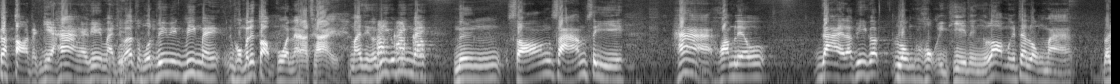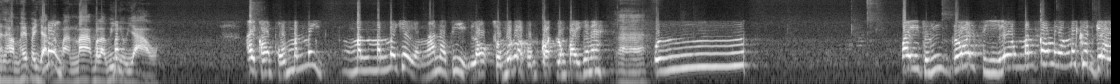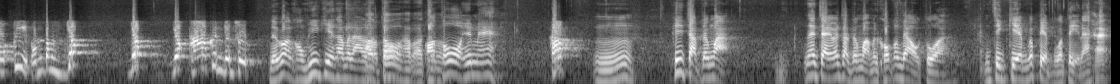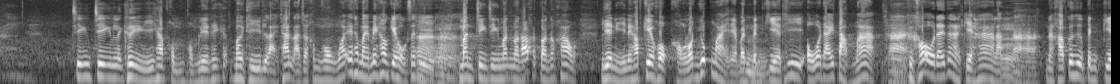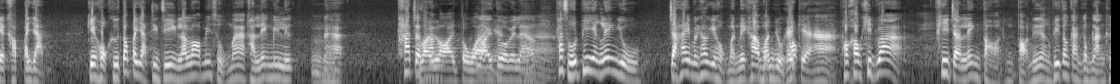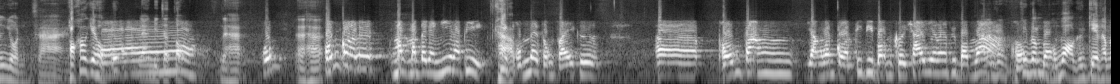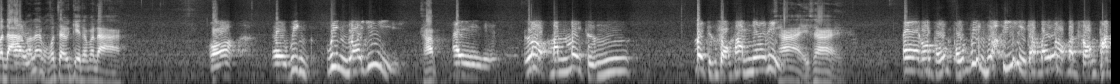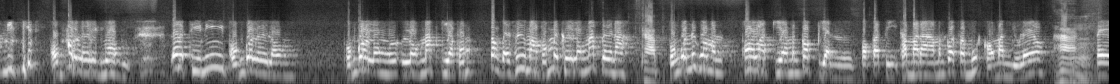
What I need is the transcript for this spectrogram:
ก็ต่อจากเกียร์ห้าไงพี่หมายถึงว่าสมมติพี่วิ่งวิ่งไปผมไม่ได้ตอบกวนนะอ่าใช่ หมายถึงว่าพี่ก็วิ่งไปหนึ่งสองสามสี่ห้าความเร็วได้แล้วพี่ก็ลงหกอีกทีหนึ่งรอบมันก็จะลงมา เราจะทำให้ประหยัดไม่น้ำมันมากเวลาวิ่งยาวไอ้ของผมมันไม่ มันมันไม่ใช่อย่างนั้นนะพี่เราสมมุติว่าผมกดลงไปใช่ไหมๆอ่าฮะ ปื๊ด ไปถึงร้อยสี่แล้วมันก็ยังไม่ขึ้นเกียร์หกพี่ ผมต้องยกยกยกเท้าขึ้นจนสุด เดี๋ยวก่อนของพี่เกียร์ธรรมดาเหรออโต้ครับออโต้ ออโต้ใช่ไหมครับ อืมพี่จับจังหวะแน่ใจว่าจับจังหวะมันครบตั้งแต่ออกตัวจริงๆเกียร์ก็เปลี่ยนปกตินะฮะ จริง ๆ คืออย่างนี้ครับผมผมเรียนให้บางทีหลายท่านอาจจะงงว่าเอ๊ะทำไมไม่เข้าเกียร์หกสักทีอ่ามันจริง ๆ มันมันครับตอนต้องเข้าเรียนอย่างนี้นะครับเกียร์หกของรถยุคใหม่เนี่ยมันเป็นเกียร์ที่ overdrive ต่ำมากใช่คือเขา overdrive ตั้งแต่เกียร์ห้าแล้วอืมอ่าฮะนะครับก็คือเป็นเกียร์ขับประหยัดเกียร์หกคือต้องประหยัดจริง ๆ แล้วรอบไม่สูงมากคันเร่งไม่ลึกอืมนะฮะถ้าจะทำลอยๆตัวลอยตัวไปแล้วอ่าถ้าสมมติพี่ยังเร่งอยู่จะให้มันเข้าเกียร์หกมันไม่เข้ามันอยู่แค่พราะเกียร์ห้าเพราะเขาคิดว่า พี่จะเร่งต่อต่อเนื่อง พี่ต้องการกำลังเครื่องยนต์ใช่พอเข้าเกียร์หกปุ๊บอ๋อแรงบิดจะตกนะฮะผมอ่าฮะผมก็เลยมันมันเป็นอย่างนี้นะพี่ครับที่ผมได้สงสัยคือเอ่อผมฟังอย่างวันก่อนที่พี่บอมเคยใช้ใช่ไหมพี่บอมว่าของที่ผมพี่บอมผมบอกคือเกียร์ธรรมดาเอาตอนแรกผมเข้าใจว่าเกียร์ธรรมดาอ๋อเออวิ่งวิ่งร้อยยี่ครับ ไอ้รอบมันไม่ถึง ไม่ถึงสองพันเนี่ยพี่ใช่ใช่ แต่ของผมผมวิ่งร้อยยี่ทำไมรอบมันสองพันนิดๆผมก็เลยงง แล้วทีนี้ผมก็เลยลอง ผมก็ลองลองนับเกียร์ผมตั้งแต่ซื้อมาผมไม่เคยลองนับเลยนะครับ ผมก็นึกว่ามันเพราะว่าเกียร์มันก็เปลี่ยนปกติธรรมดามันก็สมูทของมันอยู่แล้วฮะอืมแต่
